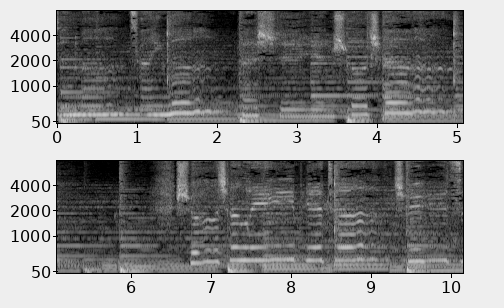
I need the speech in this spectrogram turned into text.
怎么才能把誓言说成说成离别的句子？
